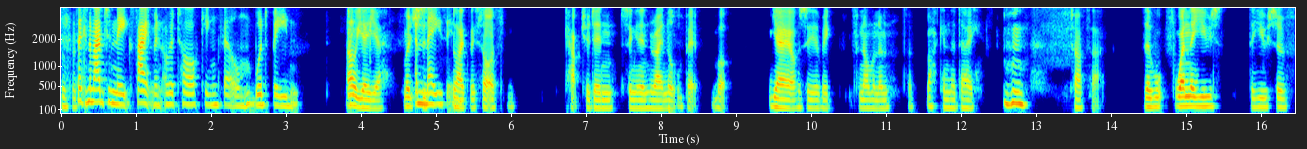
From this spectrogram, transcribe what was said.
Mhm. so i can imagine the excitement of a talking film would be oh yeah, yeah, which is amazing like they sort of captured in singing in the rain a little bit, but yeah, obviously a big phenomenon for back in the day Mhm. to have that. The when they use the use of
